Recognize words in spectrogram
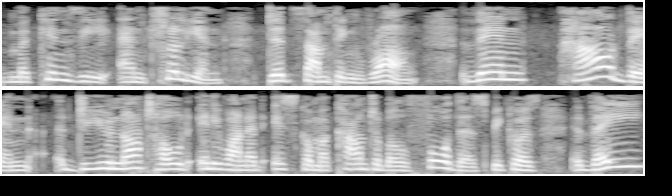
McKinsey and Trillian did something wrong, then how then do you not hold anyone at Eskom accountable for this? Because they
